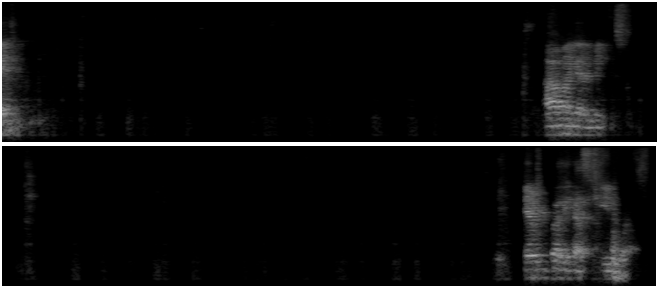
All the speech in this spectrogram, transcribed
Okay. How am I gonna make this? Everybody has eight left.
